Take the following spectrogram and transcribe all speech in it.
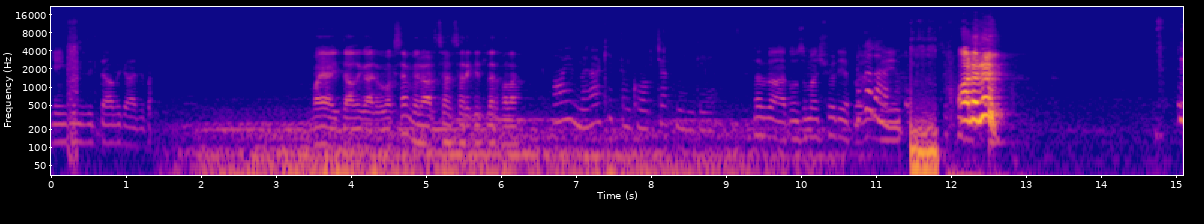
Yengemiz iddialı galiba. Bayağı iddialı galiba. Bak sen böyle artı artı hareketler falan. Hayır merak ettim korkacak mıyım diye. Tabii abi o zaman şöyle yaparız. kadar mı? Yayın- Ananı!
